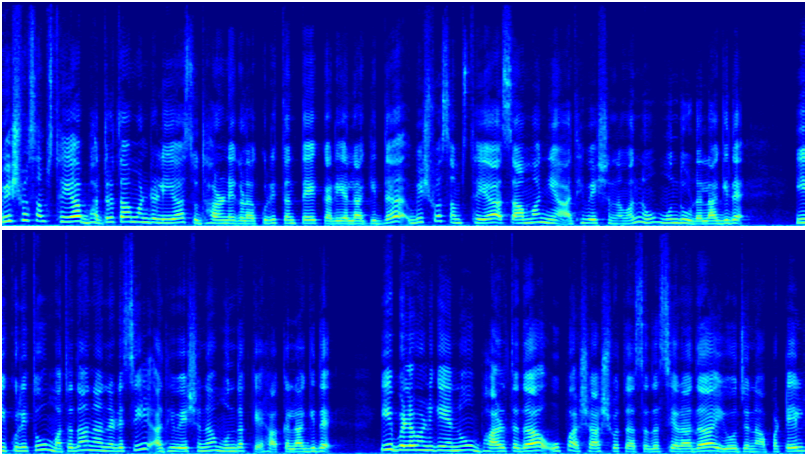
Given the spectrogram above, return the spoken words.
ವಿಶ್ವಸಂಸ್ಥೆಯ ಭದ್ರತಾ ಮಂಡಳಿಯ ಸುಧಾರಣೆಗಳ ಕುರಿತಂತೆ ಕರೆಯಲಾಗಿದ್ದ ವಿಶ್ವಸಂಸ್ಥೆಯ ಸಾಮಾನ್ಯ ಅಧಿವೇಶನವನ್ನು ಮುಂದೂಡಲಾಗಿದೆ. ಈ ಕುರಿತು ಮತದಾನ ನಡೆಸಿ ಅಧಿವೇಶನ ಮುಂದಕ್ಕೆ ಹಾಕಲಾಗಿದೆ. ಈ ಬೆಳವಣಿಗೆಯನ್ನು ಭಾರತದ ಉಪ ಶಾಶ್ವತ ಸದಸ್ಯರಾದ ಯೋಜನಾ ಪಟೇಲ್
